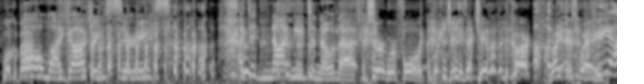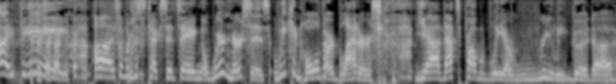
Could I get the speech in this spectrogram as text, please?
welcome back." Oh my gosh, are you serious? I did not need to know that. Sir, we're full. Like, wait, J- is that J Love in the car? Right this way. VIP. Uh, someone just texted saying, We're nurses. We can hold our bladders. yeah, that's probably a really good. Uh,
